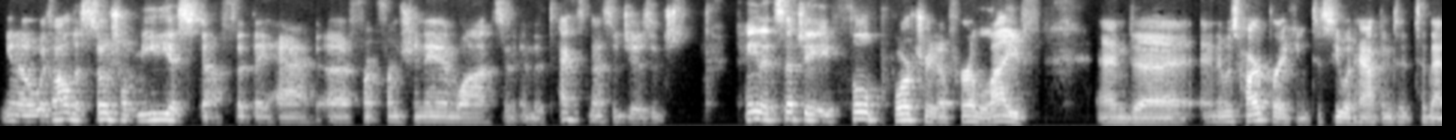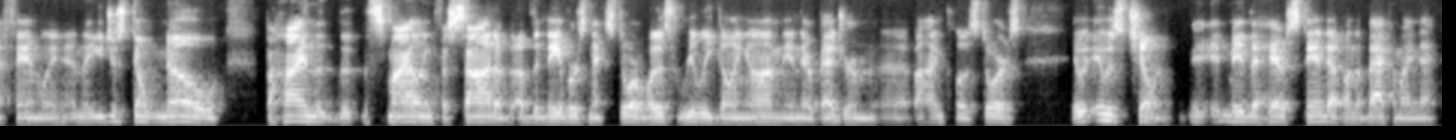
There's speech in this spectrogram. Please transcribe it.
you know, with all the social media stuff that they had uh, from, from Shanann Watts and, and, the text messages, it just painted such a, full portrait of her life. And, uh, and it was heartbreaking to see what happened to, to that family and that you just don't know behind the, the, the, smiling facade of, of the neighbors next door, what is really going on in their bedroom uh, behind closed doors. It, it was chilling. It, it made the hair stand up on the back of my neck.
